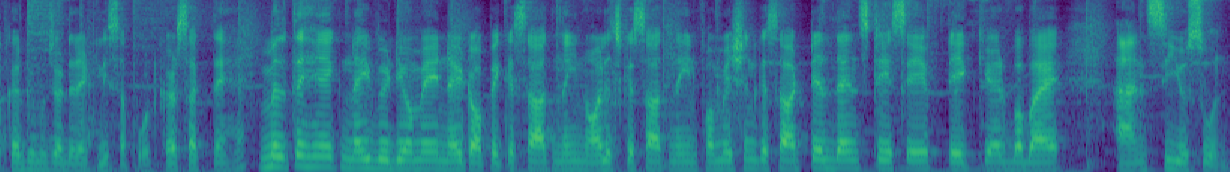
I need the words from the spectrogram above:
जाकर भी मुझे डायरेक्टली सपोर्ट कर सकते हैं। मिलते हैं एक नई वीडियो में, नई टॉपिक के साथ, नई नॉलेज के साथ, नई इन्फॉर्मेशन के साथ। Till then stay safe take care bye and see you soon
